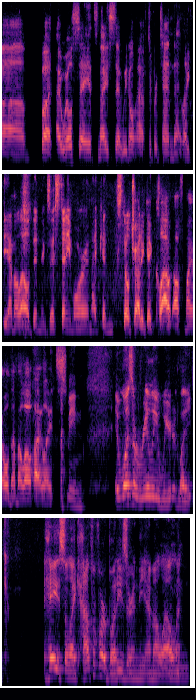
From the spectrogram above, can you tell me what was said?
Um, but i will say it's nice that we don't have to pretend that like the mll didn't exist anymore and i can still try to get clout off my old mll highlights. I mean it was a really weird like hey, so like half of our buddies are in the MLL and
